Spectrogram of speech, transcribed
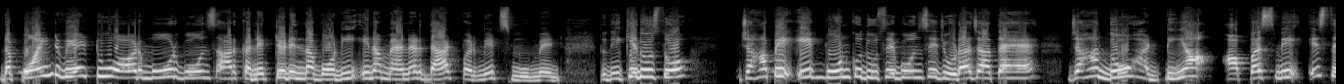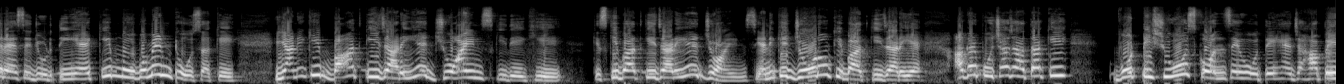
the point where two or more bones are connected in the body in a manner that permits movement. तो देखिए दोस्तों जहाँ पे एक बोन को दूसरे बोन से जोड़ा जाता है, जहाँ दो हड्डियाँ आपस में इस तरह से जुड़ती हैं कि मूवमेंट हो सके। यानी कि बात की जा रही है ज्वाइंट्स की, देखिए। किसकी बात की जा रही है? ज्वाइंट्स यानी कि जोड़ों की बात की जा रही है। अगर पूछा जाता कि वो टिश्यूज कौन से होते हैं जहाँ पे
